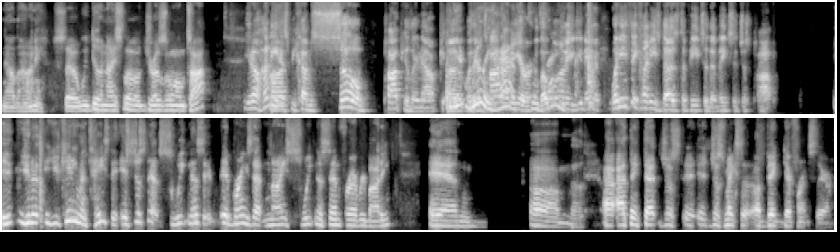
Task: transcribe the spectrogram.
now the honey. So we do a nice little drizzle on top. You know, honey Uh, has become so popular now. Uh, It whether really it's hot has. honey or It's local insane. honey, you name it. What do you think honey's does to pizza that makes it just pop? It, you know, you can't even taste it. It's just that sweetness. It, it brings that nice sweetness in for everybody, and um, Uh. I, I think that just it, it just makes a, a big difference there.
